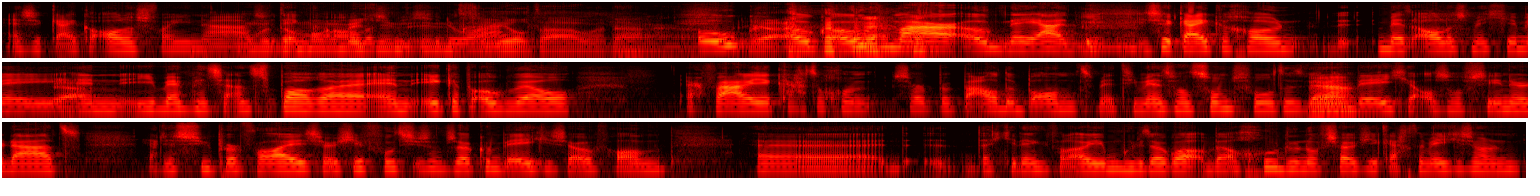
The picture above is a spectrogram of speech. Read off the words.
En ze kijken alles van je na. Om het allemaal een beetje in, in het gereel te houden daar. Ook, Ja. ook, ook, maar ook, nee ja, ze kijken gewoon met alles met je mee. Ja. En je bent met ze aan het sparren. En ik heb ook wel ervaren. Je krijgt toch een soort bepaalde band met die mensen. Want soms voelt het wel Ja. een beetje alsof ze inderdaad ja, de supervisors. Je voelt je soms ook een beetje zo van. Eh, dat je denkt van, oh, je moet het ook wel, wel goed doen of zo. Of je krijgt een beetje zo'n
